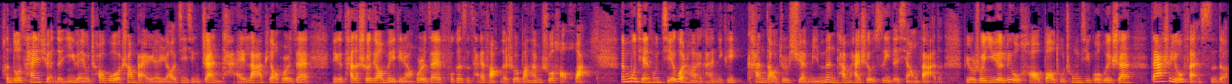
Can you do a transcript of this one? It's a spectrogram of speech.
很多参选的议员，有超过上百人，然后进行站台拉票，或者在那个他的社交媒体上，或者在福克斯采访的时候帮他们说好话。那目前从结果上来看，你可以看到，就是选民们他们还是有自己的想法的。比如说一月六号暴徒冲击国会山，大家是有反思的。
